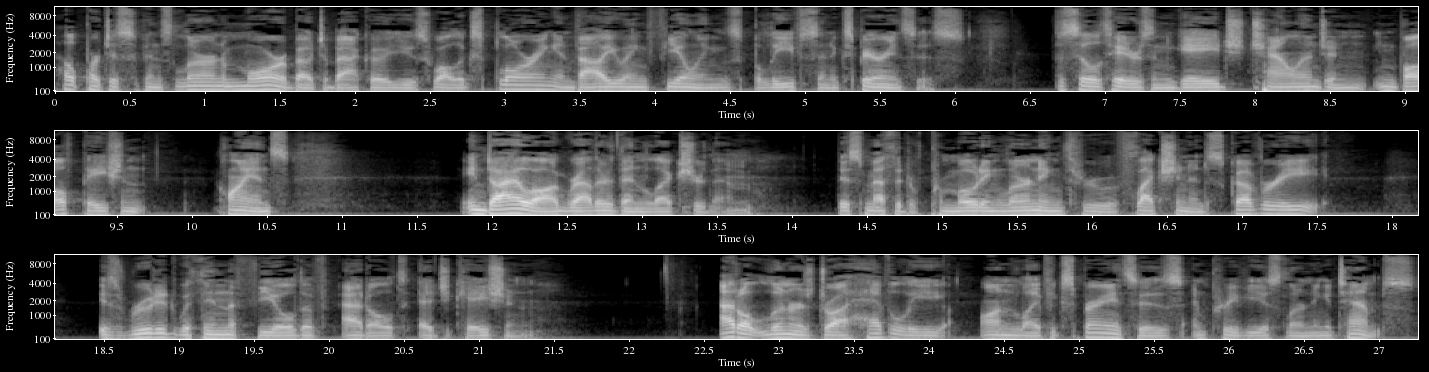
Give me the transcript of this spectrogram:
help participants learn more about tobacco use while exploring and valuing feelings, beliefs, and experiences. Facilitators engage, challenge, and involve patient clients in dialogue rather than lecture them. This method of promoting learning through reflection and discovery is rooted within the field of adult education. Adult learners draw heavily on life experiences and previous learning attempts.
